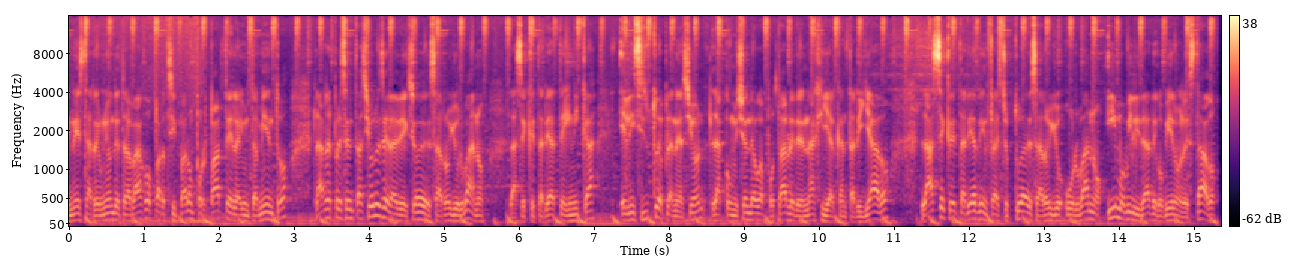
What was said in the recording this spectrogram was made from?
En esta reunión de trabajo participaron por parte del ayuntamiento las representaciones de la Dirección de Desarrollo Urbano, la Secretaría Técnica, el Instituto de Planeación, la Comisión de Agua Potable, Drenaje y Alcantarillado, la Secretaría de Infraestructura, Desarrollo Urbano, y Movilidad de Gobierno del Estado,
